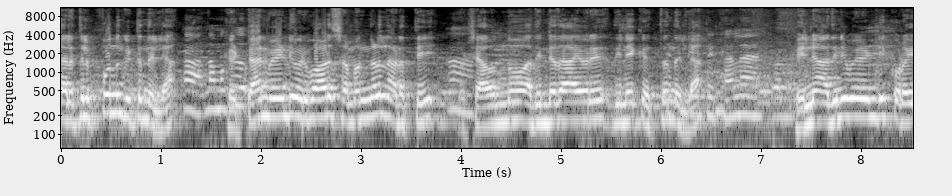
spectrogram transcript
തലത്തിൽ ഇപ്പൊ ഒന്നും കിട്ടുന്നില്ല. കിട്ടാൻ വേണ്ടി ഒരുപാട് ശ്രമങ്ങൾ നടത്തി. പക്ഷെ അതൊന്നും അതിന്റെതായ ഒരു ഇതിലേക്ക് എത്തുന്നില്ല. പിന്നെ അതിനു വേണ്ടി കുറേ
